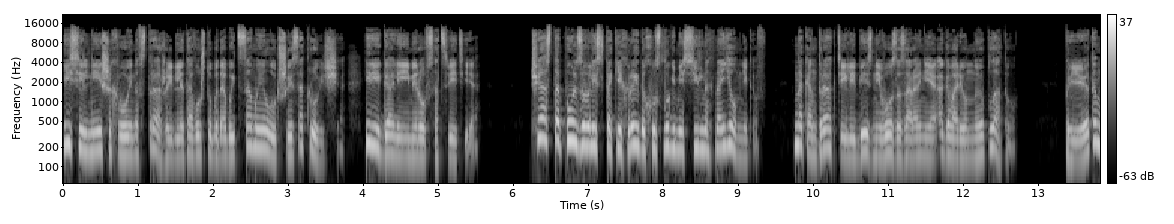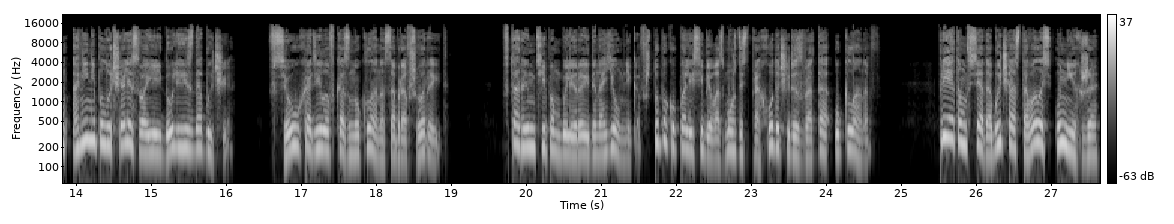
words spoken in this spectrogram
и сильнейших воинов-стражей для того, чтобы добыть самые лучшие сокровища и регалии миров соцветия. Часто пользовались в таких рейдах услугами сильных наемников, на контракте или без него за заранее оговоренную плату. При этом они не получали своей доли из добычи. Все уходило в казну клана, собравшего рейд. Вторым типом были рейды наемников, что покупали себе возможность прохода через врата у кланов. При этом вся добыча оставалась у них же,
